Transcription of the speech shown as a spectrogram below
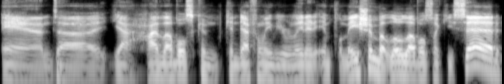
And uh, yeah, high levels can can definitely be related to inflammation, but low levels, like you said,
